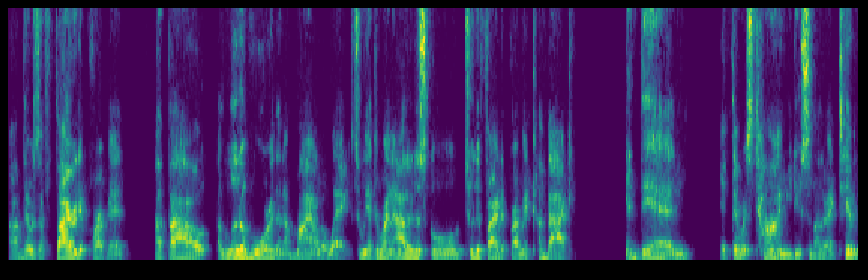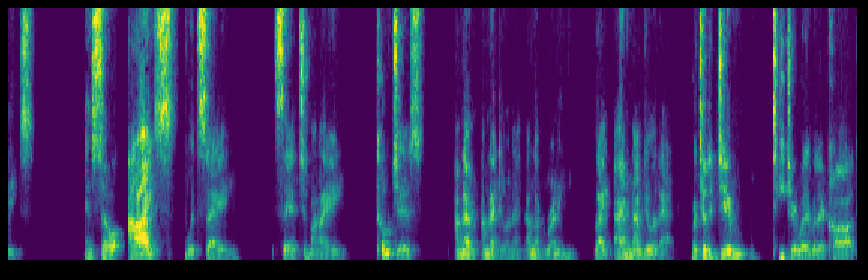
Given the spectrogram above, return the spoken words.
um, there was a fire department about a little more than a mile away. So we had to run out of the school to the fire department, come back, and then if there was time, you do some other activities. And so I would say, said to my coaches, I'm not, I'm not doing that. I'm not running. Like I'm not doing that. Or to the gym teacher, whatever they're called.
